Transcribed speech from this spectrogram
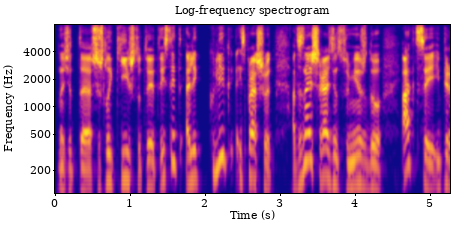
значит, э, шашлыки, что-то это. И стоит Олег Кулик и спрашивает, а ты знаешь разницу между акцией и перформансом?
